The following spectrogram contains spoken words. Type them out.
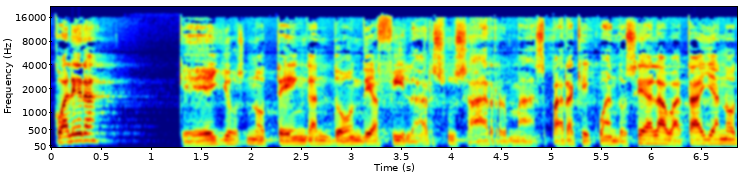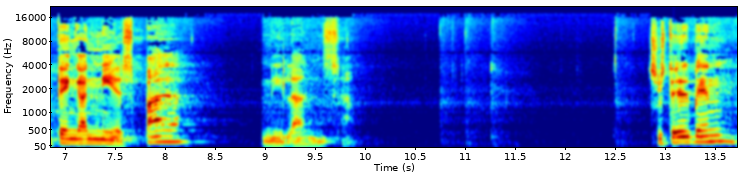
¿Cuál era? Que ellos no tengan donde afilar sus armas, para que cuando sea la batalla no tengan ni espada ni lanza. Si ustedes ven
